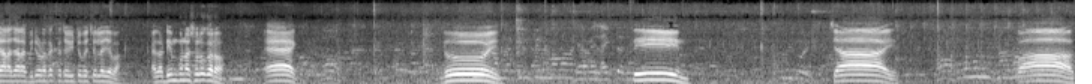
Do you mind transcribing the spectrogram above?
যারা যারা ভিডিওটা দেখতে চাও ইউটিউবে চলে যাবা। এলো ডিম গোনা শুরু করো। এক, দুই, তিন, চার, পাঁচ,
